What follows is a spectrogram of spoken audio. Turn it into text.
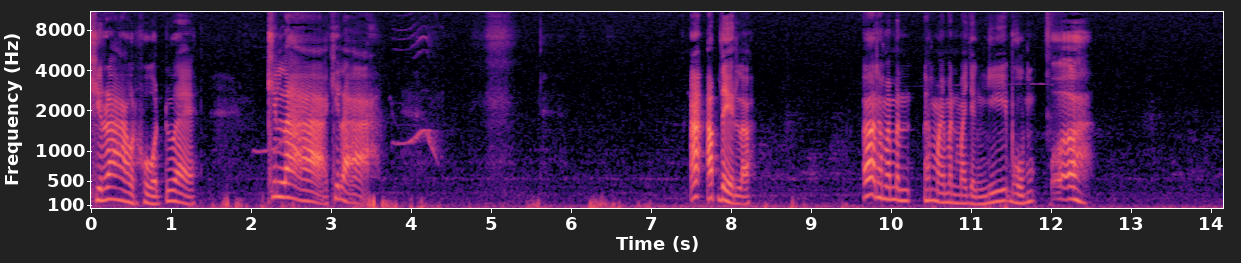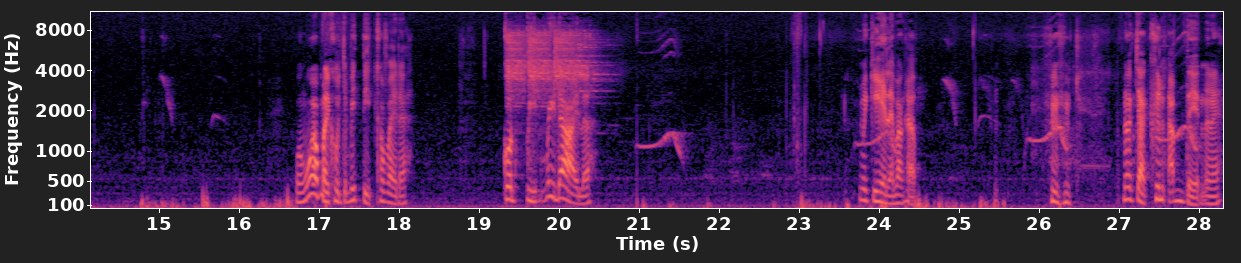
คิร่าโหดด้วย คิร่าคิร่าอะอัปเดตเหรอ เออทำไมมันทำไมมันมาอย่างนี้ ผม เออหวังว่ามันคงจะไม่ติดเข้าไปนะ กดปิดไม่ได้เหรอ เมื่อกี้เห็นอะไรบ้างครับ นอกจากขึ้นอัปเดตนะนะ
